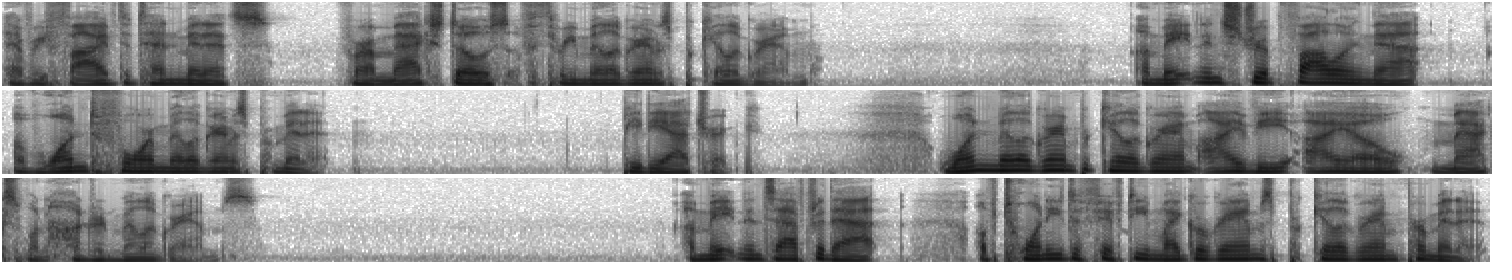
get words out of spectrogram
every 5 to 10 minutes for a max dose of 3 milligrams per kilogram. A maintenance drip following that of 1 to 4 milligrams per minute. Pediatric 1 milligram per kilogram IV IO, max 100 milligrams. A maintenance after that of 20 to 50 micrograms per kilogram per minute.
